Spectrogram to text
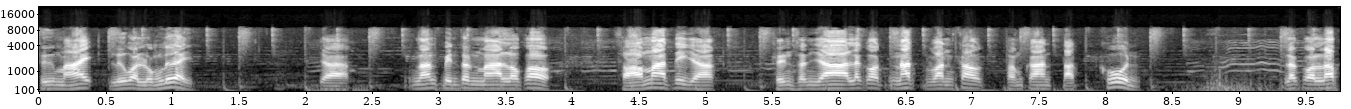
ซื้อไม้หรือว่าลงเลื่อย จากนั้นเป็นต้นมาเราก็สามารถที่จะเซ็นสัญญา แล้วก็นัดวันเข้าทำการตัดโค่นแล้วก็รับ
